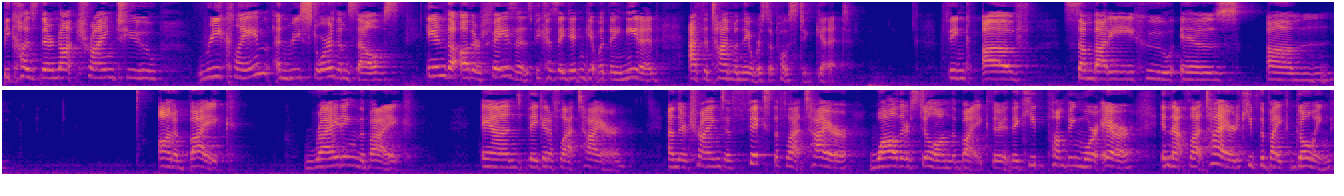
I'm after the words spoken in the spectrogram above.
because they're not trying to reclaim and restore themselves in the other phases because they didn't get what they needed at the time when they were supposed to get it. Think of somebody who is um, on a bike, riding the bike, and they get a flat tire. And they're trying to fix the flat tire while they're still on the bike. They're, they keep pumping more air in that flat tire to keep the bike going.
